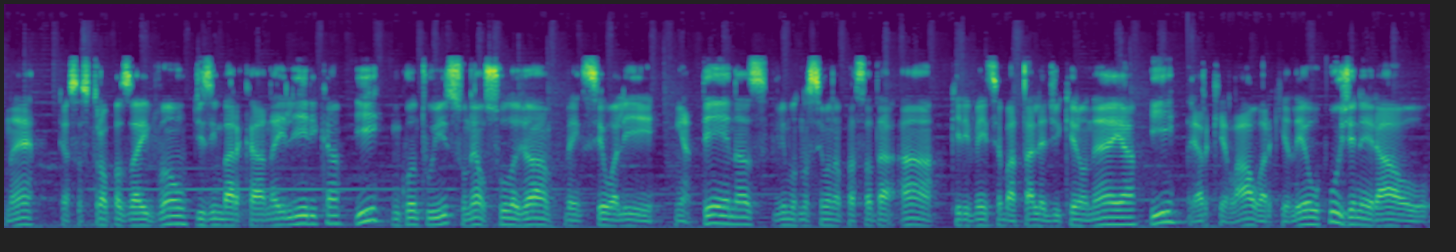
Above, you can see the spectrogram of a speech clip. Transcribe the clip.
né? Essas tropas aí vão desembarcar na Ilírica. E, enquanto isso, né, o Sula já venceu ali em Atenas, vimos na semana passada a que ele vence a batalha de Queroneia e Arquelau, Arqueleu, o general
